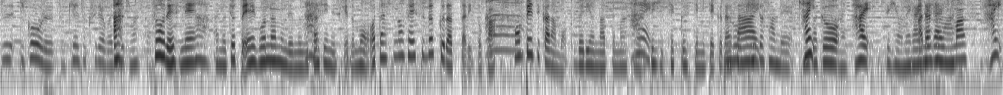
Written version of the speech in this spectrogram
ツイコールと検索すれば出てきますか？そうですね。あ。あのちょっと英語なので難しいんですけども、私のフェイスブックだったりとかホームページからも飛べるようになってますので、はい。ぜひチェックしてみてくケださい。イト。さんで検索をは、はい。い。ぜひお願いいたします。はい。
